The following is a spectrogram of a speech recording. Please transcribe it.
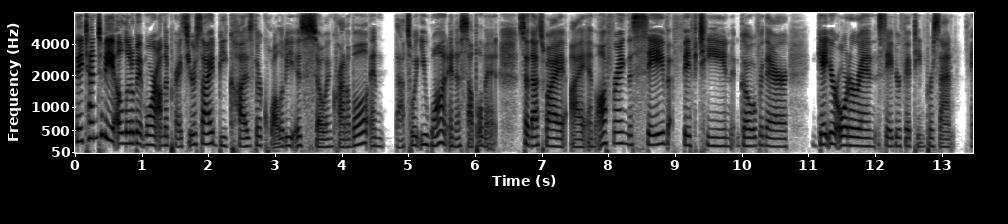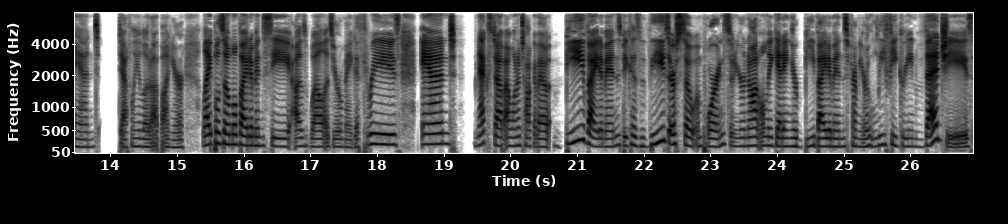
they tend to be a little bit more on the pricier side because their quality is so incredible and that's what you want in a supplement. So that's why I am offering the Save 15. Go over there, get your order in, save your 15%, and definitely load up on your liposomal vitamin C as well as your omega 3s and Next up, I want to talk about B vitamins because these are so important. So you're not only getting your B vitamins from your leafy green veggies,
